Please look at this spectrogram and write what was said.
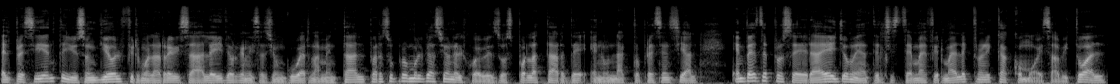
El presidente Yoon Song-yeol firmó la revisada ley de organización gubernamental para su promulgación el jueves 2 por la tarde en un acto presencial, en vez de proceder a ello mediante el sistema de firma electrónica como es habitual.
